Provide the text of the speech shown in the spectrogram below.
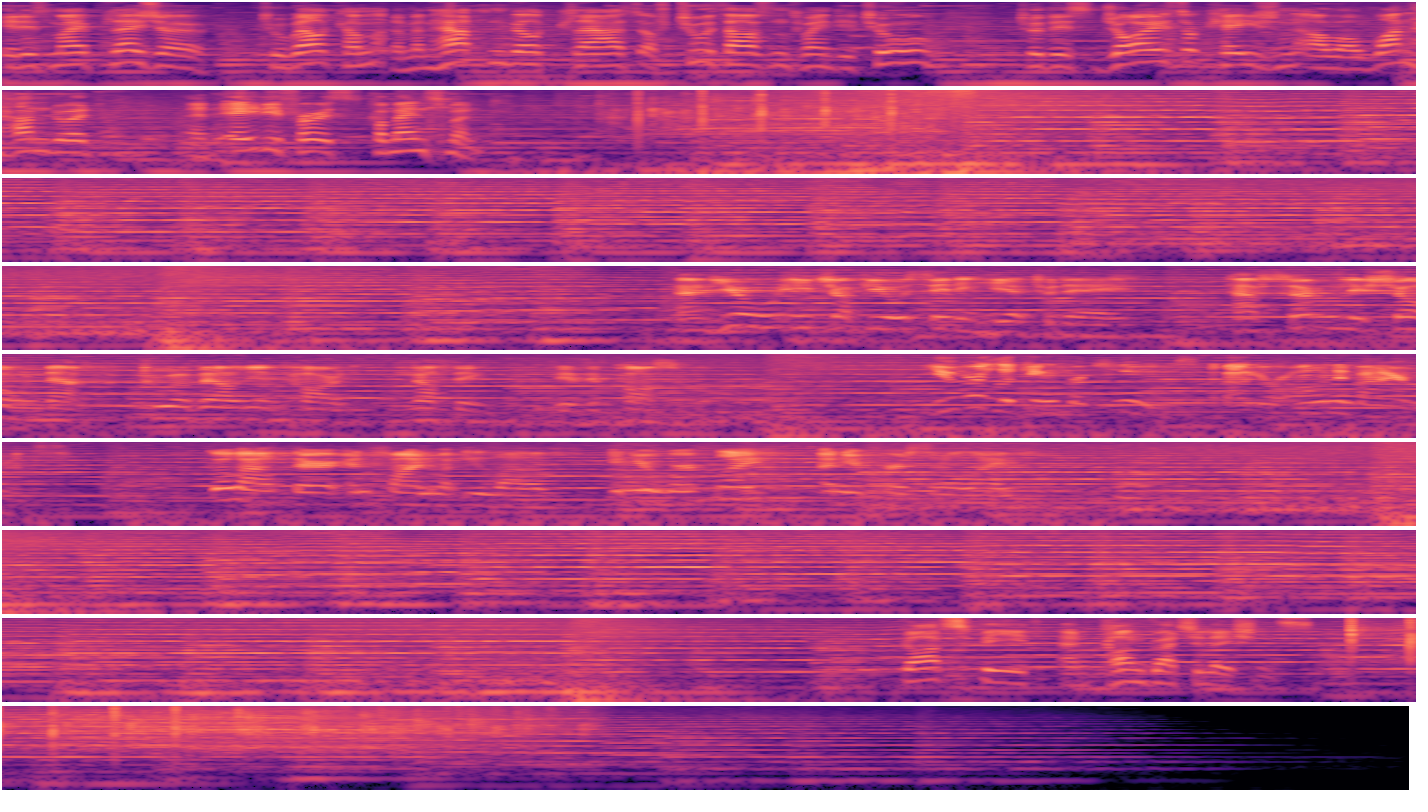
It is my pleasure to welcome the Manhattanville class of 2022 to this joyous occasion, our 181st commencement. And you, each of you sitting here today, have certainly shown that to a valiant heart nothing is impossible. You are looking for clues about your own environments. Go out there and find what you love in your work life and your personal life. Godspeed and congratulations.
